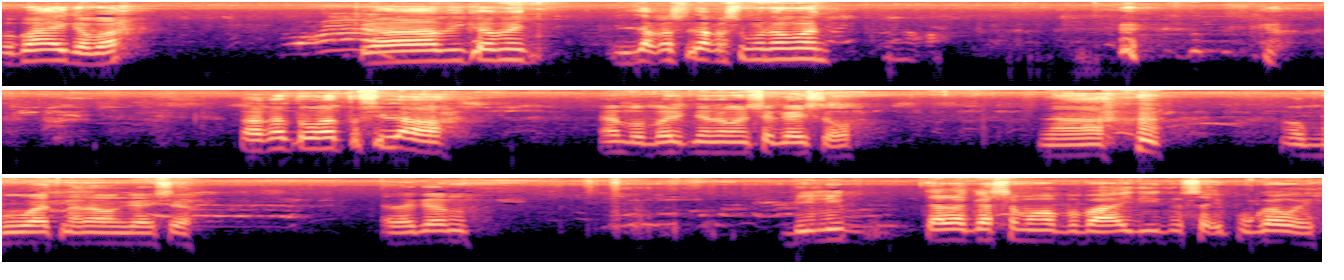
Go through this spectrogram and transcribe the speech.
Babae ka ba? Grabe kami. Lakas-lakas mo naman. Kakatuwa to sila ah. Ayan, babalik na naman siya guys oh. Na magbuhat na naman guys oh. Talagang believe talaga sa mga babae dito sa Ipugaw eh.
